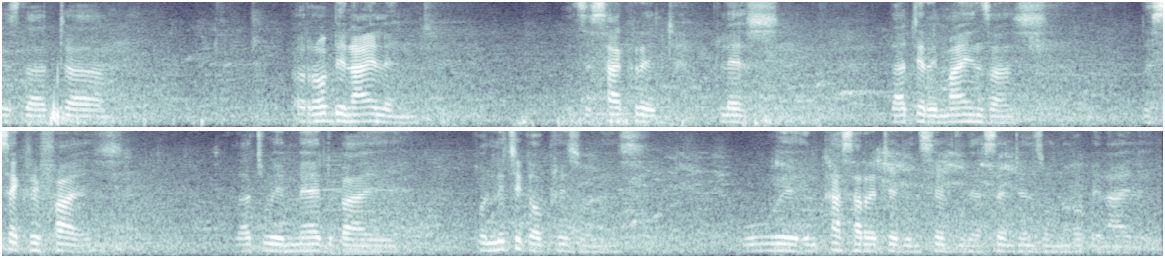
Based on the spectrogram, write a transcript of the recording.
is that uh, Robben Island is a sacred place that reminds us the sacrifice that were made by political prisoners who were incarcerated and served their sentence on Robben Island.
